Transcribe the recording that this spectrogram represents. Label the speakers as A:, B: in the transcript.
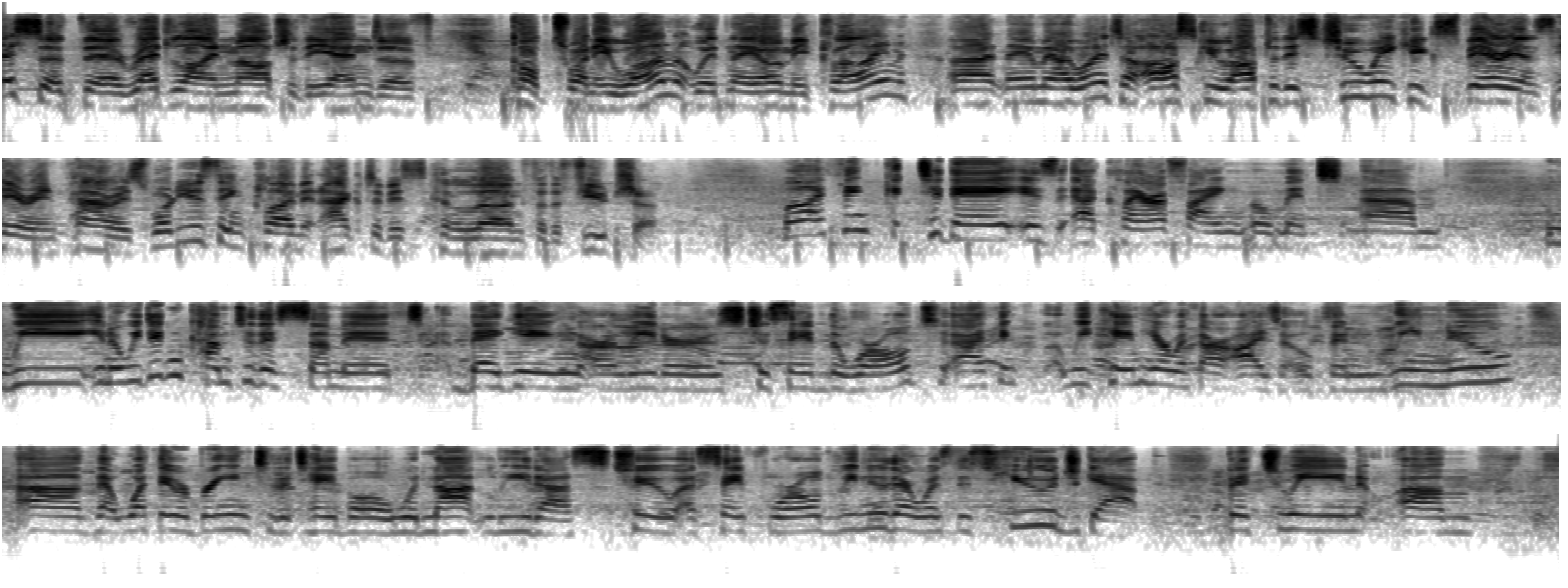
A: Paris at the Red Line March at the end of
B: Yeah.
A: COP21 with Naomi Klein. Uh, Naomi, I wanted to ask you, after this two-week experience here in Paris, what do you think climate activists can learn for the future?
B: Well, I think today is a clarifying moment. Um, we, you know, we didn't come to this summit begging our leaders to save the world. I think we came here with our eyes open. We knew uh, that what they were bringing to the table would not lead us to a safe world. We knew there was this huge gap between um,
